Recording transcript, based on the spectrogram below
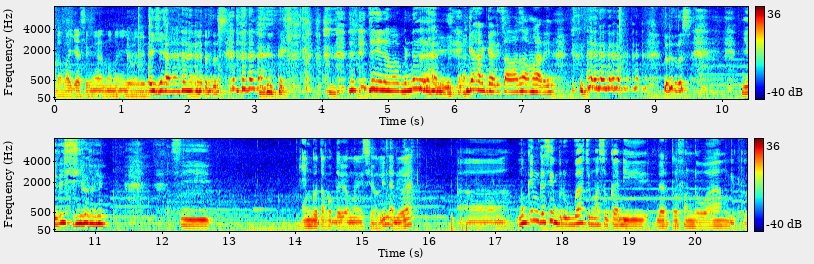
nggak apa. Aja sih, namanya Yolin. iya Ya, terus, terus. jadi nama beneran Iya. gagal disamar-samarin terus, terus. jadi si Yolin si yang gue tangkap dari omongan si Yolin adalah eh, mungkin gak sih berubah cuma suka di dari telepon doang gitu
